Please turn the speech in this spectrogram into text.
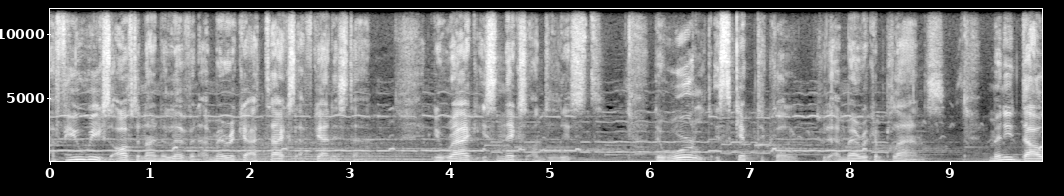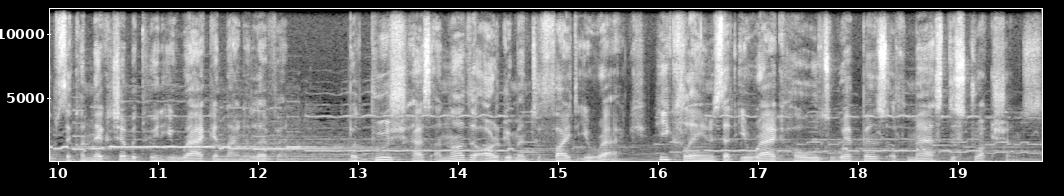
A few weeks after 9-11, America attacks Afghanistan. Iraq is next on the list. The world is skeptical to the American plans. Many doubts the connection between Iraq and 9-11. But Bush has another argument to fight Iraq. He claims that Iraq holds weapons of mass destructions.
